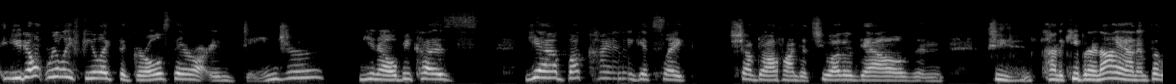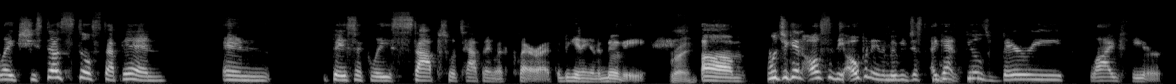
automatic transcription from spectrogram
you don't really feel like the girls there are in danger you know because yeah buck kind of gets like shoved off onto two other gals and she's kind of keeping an eye on him but like she does still step in and basically stops what's happening with clara at the beginning of the movie. Right. Um which again also the opening of the movie just again feels very live theater.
